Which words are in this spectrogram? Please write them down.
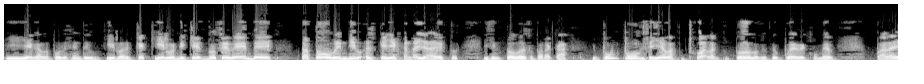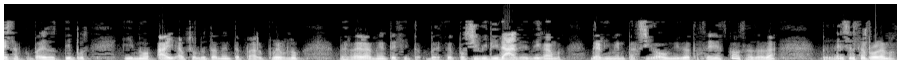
y llega la pobre gente, un kilo, ¿qué kilo? Ni qué, no se vende, está todo vendido, es que llegan allá estos, y dicen todo eso para acá, y pum pum, se llevan todo lo que se puede comer para, esas, para esos tipos, y no hay absolutamente para el pueblo verdaderamente este, posibilidades, digamos, de alimentación y de otras series cosas, ¿verdad? Pues ese es el problema.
